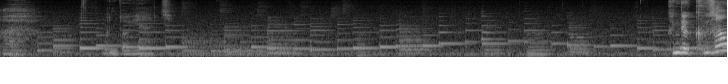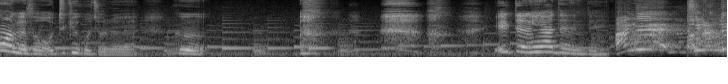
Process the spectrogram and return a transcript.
아 운동해야 근데 그 상황에서 어떻게 거절해? 그 1등 해야 되는데. 아니! 싫은데!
